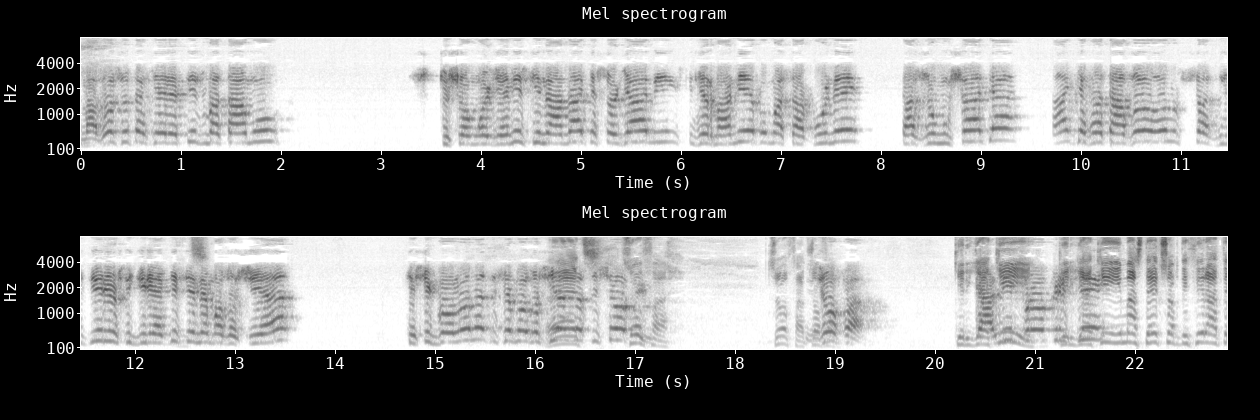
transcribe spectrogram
Να δώσω τα χαιρετίσματά μου στους ομογενείς στην Ανά και στο Γιάννη στη Γερμανία που μας ακούνε, τα ζουμουσάκια, αν και θα τα δω όλους τους αθλητήριους στην Κυριακή στην αιμοδοσία και στην κολόνα της αιμοδοσίας θα Έτσι, στη Σόφη. τσόφα. Τσόφα, τσόφα. Ζόφα. Κυριακή, Καλή πρόκριση. Κυριακή είμαστε έξω από τη θύρα 3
